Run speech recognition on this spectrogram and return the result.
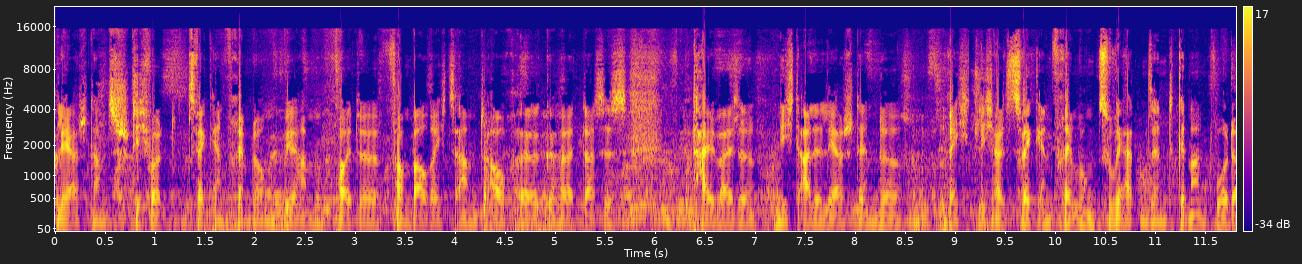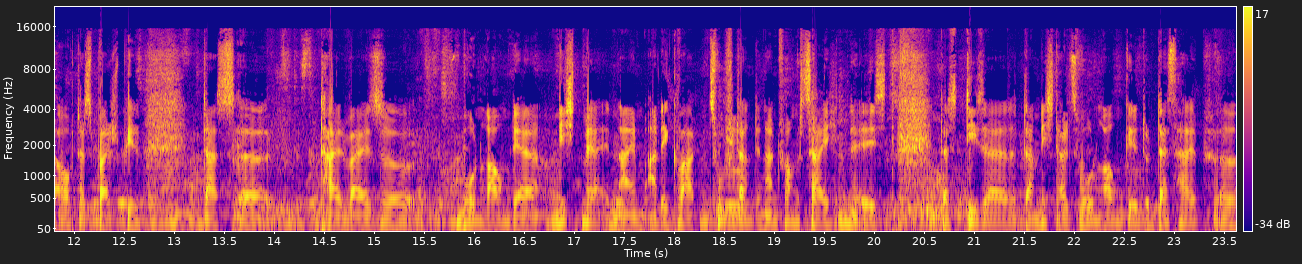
Leerstand, Stichwort Zweckentfremdung. Wir haben heute vom Baurechtsamt auch äh, gehört, dass es teilweise nicht alle Leerstände rechtlich als Zweckentfremdung zu werten sind genannt wurde auch das Beispiel, dass äh, teilweise Wohnraum, der nicht mehr in einem adäquaten Zustand in Anführungszeichen ist, dass dieser dann nicht als Wohnraum gilt und deshalb äh,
